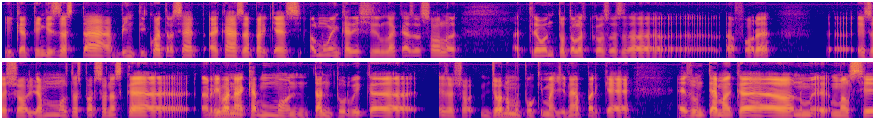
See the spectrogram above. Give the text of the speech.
i que tinguis d'estar 24-7 a casa perquè al moment que deixis la casa sola et treuen totes les coses a, a fora, eh, és això. Hi ha moltes persones que arriben a aquest món tan turbi que és això. Jo no m'ho puc imaginar perquè és un tema que me'l sé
